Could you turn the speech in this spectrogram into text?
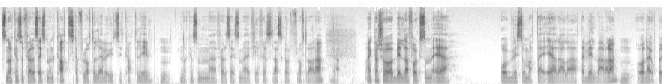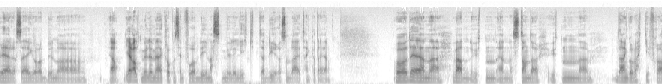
Så noen som føler seg som en katt, skal få lov til å leve ut sitt katteliv. Mm. Noen som uh, føler seg som ei firfisle, skal få lov til å være det. Ja. Og en kan se bilder av folk som er overbevist om at de er det, eller at de vil være det. Mm. Og de opererer seg og begynner ja, gjør alt mulig med kroppen sin for å bli mest mulig lik det dyret som de tenker at de er. Og det er en uh, verden uten en standard, uten uh, Der en går vekk fra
